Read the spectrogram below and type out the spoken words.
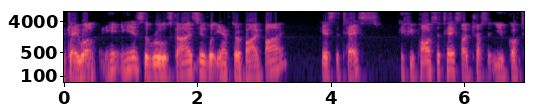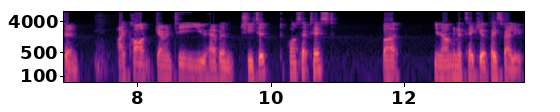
okay, well, here's the rules, guys. Here's what you have to abide by. Here's the tests. If you pass the test, I trust that you've got in. I can't guarantee you haven't cheated to pass that test, but you know, I'm going to take you at face value.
